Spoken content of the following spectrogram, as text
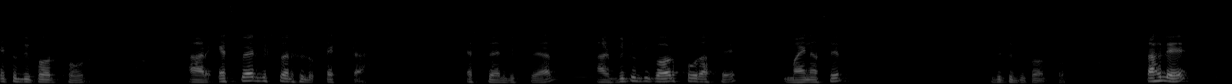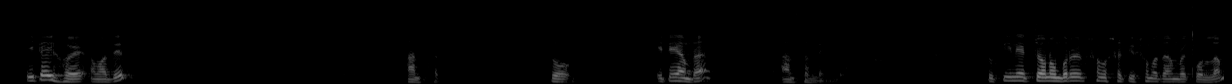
A to the power four আর স্কোয়ার বি স্কোয়ার হলো একটা। স্কোয়ার বি স্কোয়ার আর B to the power four আছে মাইনাসের B to the power four তাহলে এটাই হয় আমাদের আনসার তো এটাই আমরা আনসার লিখব। তো তিনের চ নম্বরের সমস্যাটির সমাধান আমরা করলাম।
